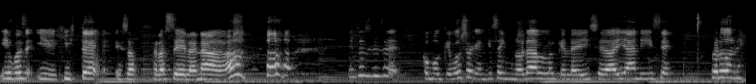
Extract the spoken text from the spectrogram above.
y después, y dijiste esa frase de la nada. Entonces dice, como que Bojack empieza a ignorar lo que le dice Diane y dice, perdón, es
